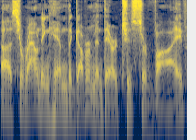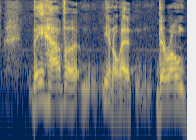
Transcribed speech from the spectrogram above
uh, surrounding him, the government there, to survive. They have a, you know, a, their own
